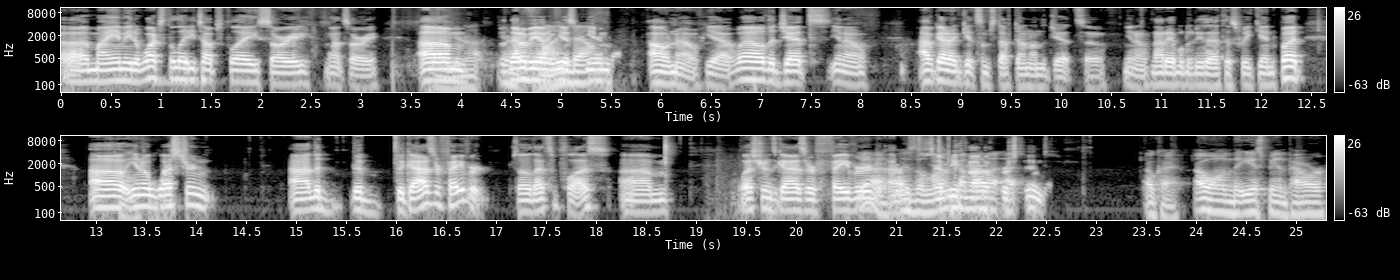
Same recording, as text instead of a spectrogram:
uh, Miami to watch the Lady Tops play. Sorry, not sorry. You're Um, not- you're that'll be on ESPN. down? Oh no, yeah. Well, the Jets, you know, I've got to get some stuff done on the Jets, so you know, not able to do that this weekend. But uh, you know, Western, uh, the the the guys are favored, so that's a plus. Um, Western's guys are favored uh, has the line seventy five percent. Okay. Oh, on the ESPN Power.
